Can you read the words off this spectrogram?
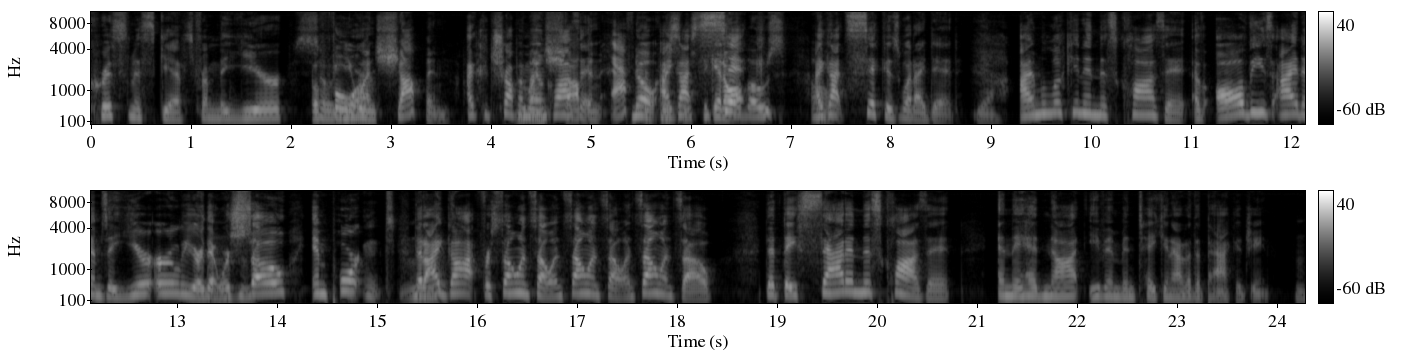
Christmas gifts from the year before. So you went shopping. I could shop in You my own closet. shopping after no, I got Christmas to get all those? I Oh. got sick, is what I did. Yeah. I'm looking in this closet of all these items a year earlier that were Mm-hmm. so important that I got for so and so and so and so and so and so that they sat in this closet and they had not even been taken out of the packaging. Hmm.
